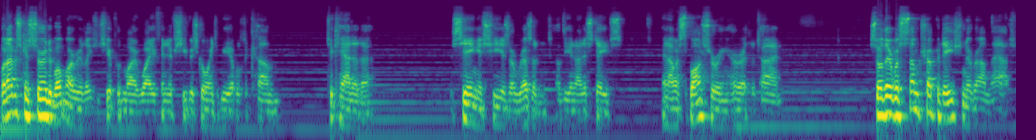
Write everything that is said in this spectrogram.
But I was concerned about my relationship with my wife and if she was going to be able to come to Canada, seeing as she is a resident of the United States. And I was sponsoring her at the time. So there was some trepidation around that.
